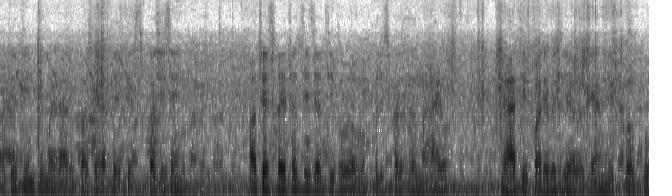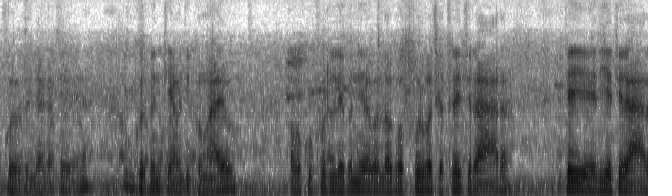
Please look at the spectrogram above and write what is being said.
त्यो तिन तिन महिलाहरू पसेका थिए। त्यसपछि चाहिँ त्यसपछि त जे जति भयो। अब पुलिस प्रशासन आयो। राति परेपछि अब त्यहाँनिर कुकुरहरू ल्याएका थिए होइन? कुकुर पनि त्यहाँदेखि घुमायो। अब कुकुरले पनि अब लगभग पूर्व क्षेत्रैतिर आएर त्यही एरियातिर आएर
